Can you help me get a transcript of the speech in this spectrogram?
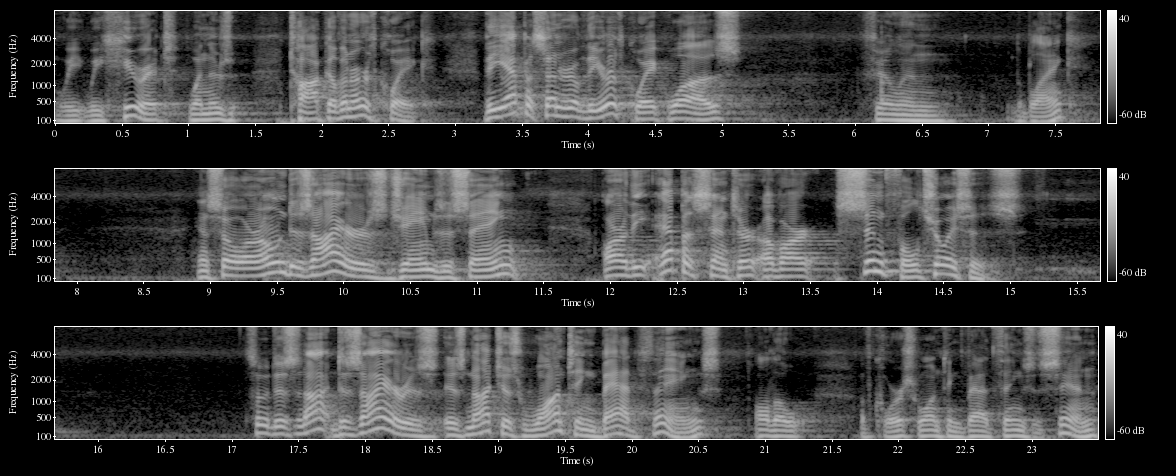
We, we hear it when there's talk of an earthquake. The epicenter of the earthquake was fill in the blank. And so, our own desires, James is saying, are the epicenter of our sinful choices. So, does not, desire is, is not just wanting bad things, although, of course, wanting bad things is sin.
